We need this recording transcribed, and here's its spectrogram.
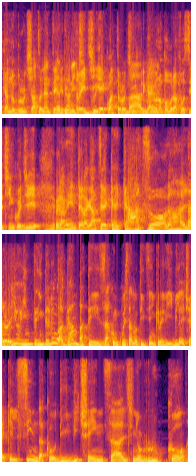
che hanno bruciato le antenne, Le antenne da 3G 5G. e 4G Mamma perché avevano paura fosse 5G veramente ragazzi eh, che cazzo dai Allora io int- intervengo a gamba tesa con questa notizia incredibile, cioè che il sindaco di Vicenza, il signor Rucco,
